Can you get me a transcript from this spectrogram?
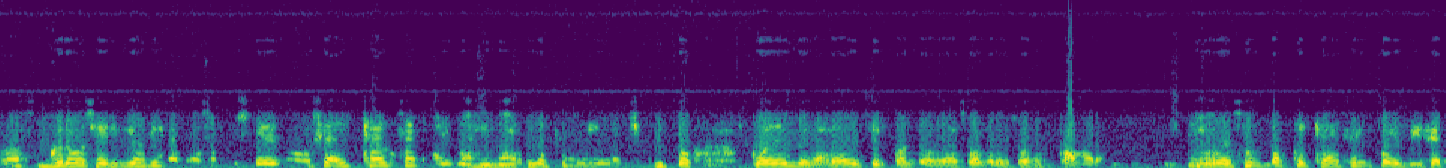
unas groserías y una cosa que ustedes no se alcanzan a imaginar lo que un niño chiquito puede llegar a decir cuando ve a su agresor en cámara. Y resulta que ¿qué hace el juez? Dice,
